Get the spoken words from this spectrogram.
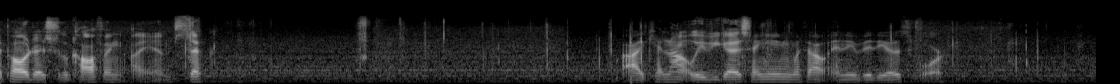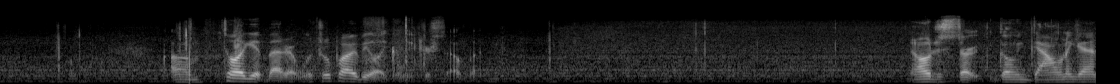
I apologize for the coughing. I am sick. I cannot leave you guys hanging without any videos for um until I get better, which will probably be like a week or so, but and I'll just start going down again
